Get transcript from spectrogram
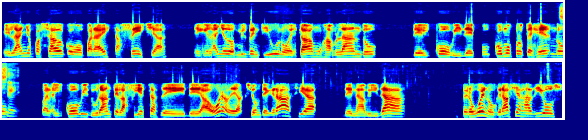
el año pasado como para esta fecha, en el año 2021, estábamos hablando del COVID, de cómo protegernos para el COVID durante las fiestas de, de ahora, de Acción de Gracia, de Navidad. Pero bueno, gracias a Dios,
